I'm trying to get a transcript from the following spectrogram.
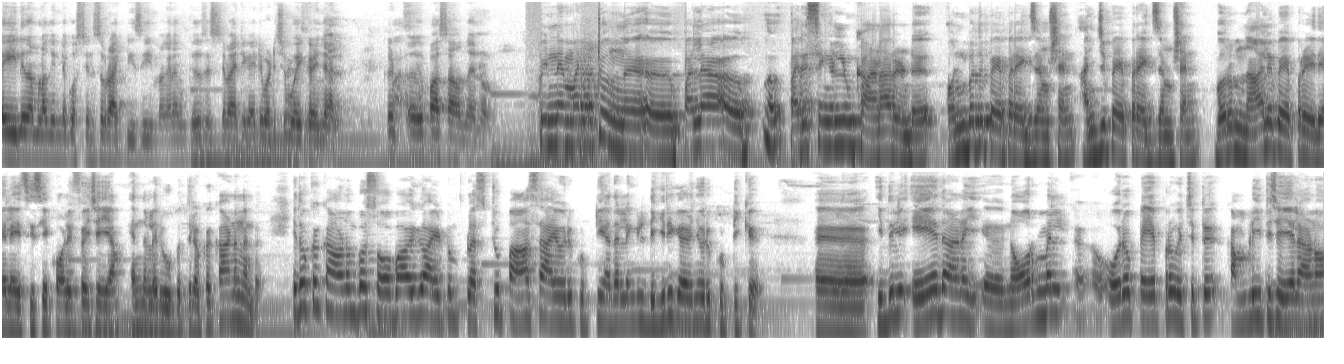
ഡെയിലി നമ്മൾ അതിന്റെ ക്വസ്റ്റ്യൻസ് പ്രാക്ടീസ് ചെയ്യും. അങ്ങനെ നമുക്ക് സിസ്റ്റമാറ്റിക് ആയിട്ട് പഠിച്ചു പോയി കഴിഞ്ഞാൽ പാസ്സാവുന്നതന്നെ ഉള്ളൂ. പിന്നെ മറ്റൊന്ന് പല പരസ്യങ്ങളിലും കാണാറുണ്ട്. ഒൻപത് പേപ്പർ എക്സംഷൻ അഞ്ച് പേപ്പർ എക്സംഷൻ വെറും നാല് പേപ്പർ എഴുതിയാൽ ഐ സി സി ക്വാളിഫൈ ചെയ്യാം എന്നുള്ള രൂപത്തിലൊക്കെ കാണുന്നുണ്ട്. ഇതൊക്കെ കാണുമ്പോൾ സ്വാഭാവികമായിട്ടും പ്ലസ് ടു പാസ്സായ ഒരു കുട്ടി അതല്ലെങ്കിൽ ഡിഗ്രി കഴിഞ്ഞ ഒരു കുട്ടിക്ക് ഇതിൽ ഏതാണ് നോർമൽ ഓരോ പേപ്പർ വെച്ചിട്ട് കംപ്ലീറ്റ് ചെയ്യലാണോ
